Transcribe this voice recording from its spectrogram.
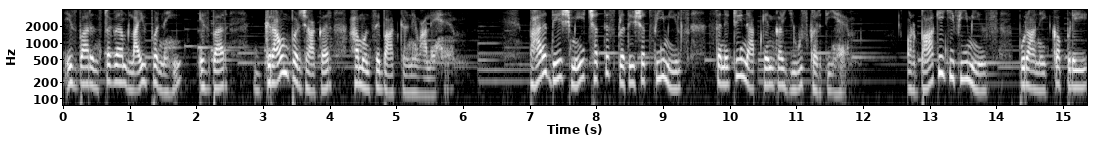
इस बार इंस्टाग्राम लाइव पर नहीं, इस बार ग्राउंड पर जाकर हम उनसे बात करने वाले हैं। भारत देश में 36 प्रतिशत फीमेल्स सैनिटरी नैपकिन का यूज़ करती है। और बाकी की फीमेल्स पुराने कपड़े,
